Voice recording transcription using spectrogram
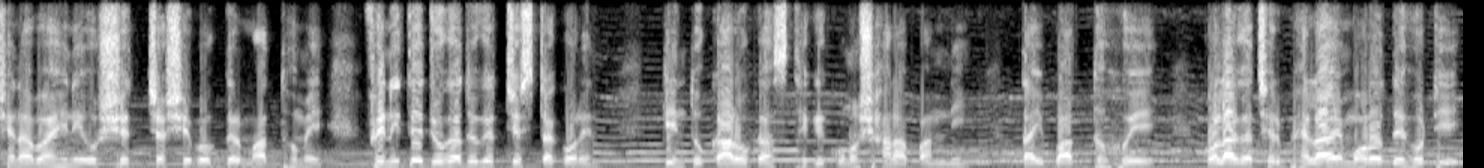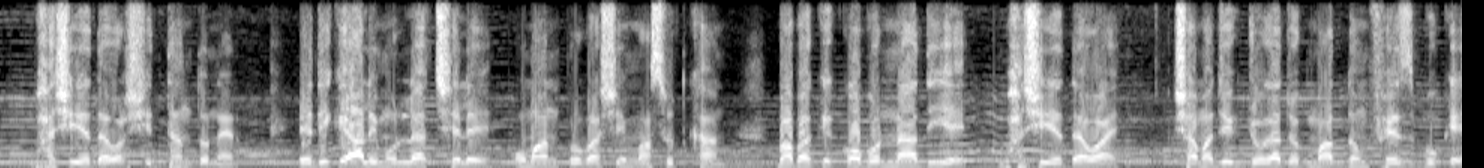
সেনাবাহিনী ও স্বেচ্ছাসেবকদের মাধ্যমে ফেনীতে যোগাযোগের চেষ্টা করেন, কিন্তু কারও কাছ থেকে কোনো সাড়া পাননি। তাই বাধ্য হয়ে কলাগাছের ভেলায় মরদেহটি ভাসিয়ে দেওয়ার সিদ্ধান্ত নেন। এদিকে আলিমুল্লাহ ছেলে ওমান প্রবাসী মাসুদ খান বাবাকে কবর না দিয়ে ভাসিয়ে দেওয়ায় সামাজিক যোগাযোগ মাধ্যম ফেসবুকে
